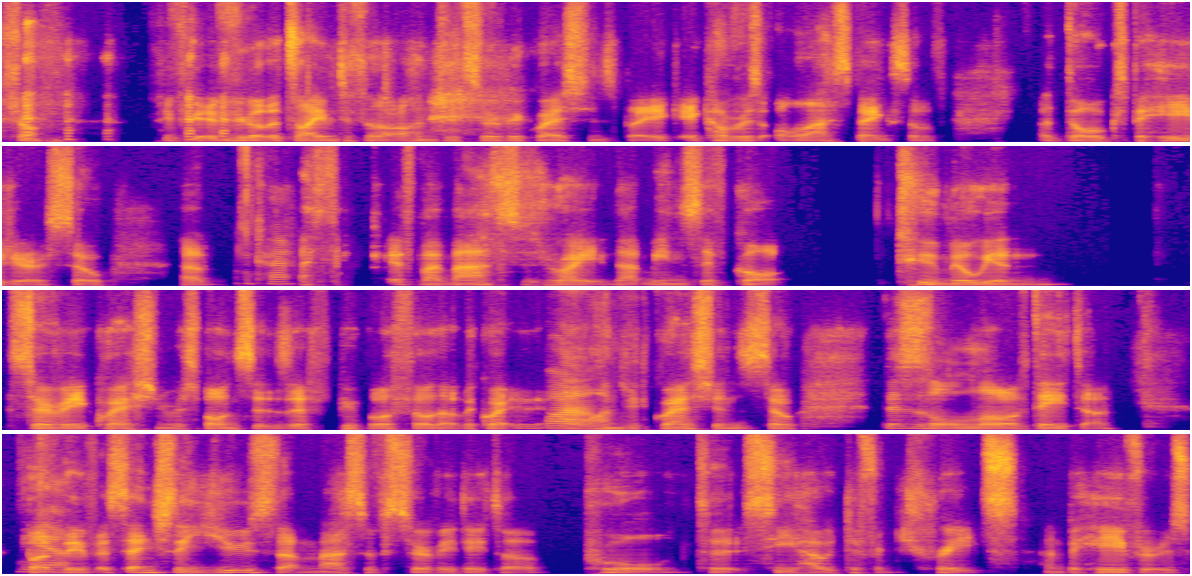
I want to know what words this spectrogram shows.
sure. if, if you've got the time to fill out 100 survey questions, but it, it covers all aspects of a dog's behavior. So uh, okay. I think if my maths is right, that means they've got 2 million survey question responses if people have filled out the que- wow. 100 questions. So this is a lot of data, but yeah. they've essentially used that massive survey data pool to see how different traits and behaviors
